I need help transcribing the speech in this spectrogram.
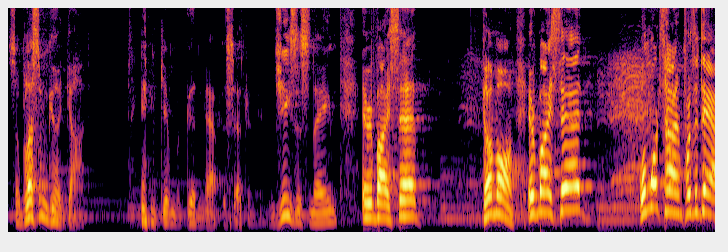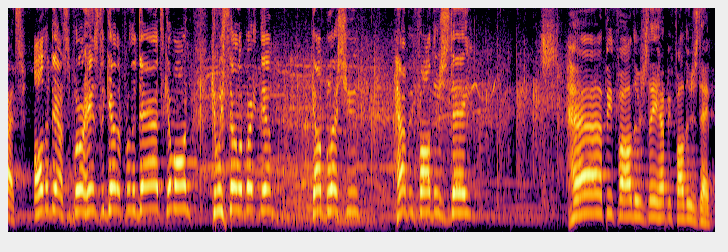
So bless them good, God. And give them a good nap this afternoon. In Jesus' name, everybody said, Come on. Everybody said, one more time for the dads. All the dads. Let's put our hands together for the dads. Come on. Can we celebrate them? God bless you. Happy Father's Day. Happy Father's Day, happy Father's Day.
